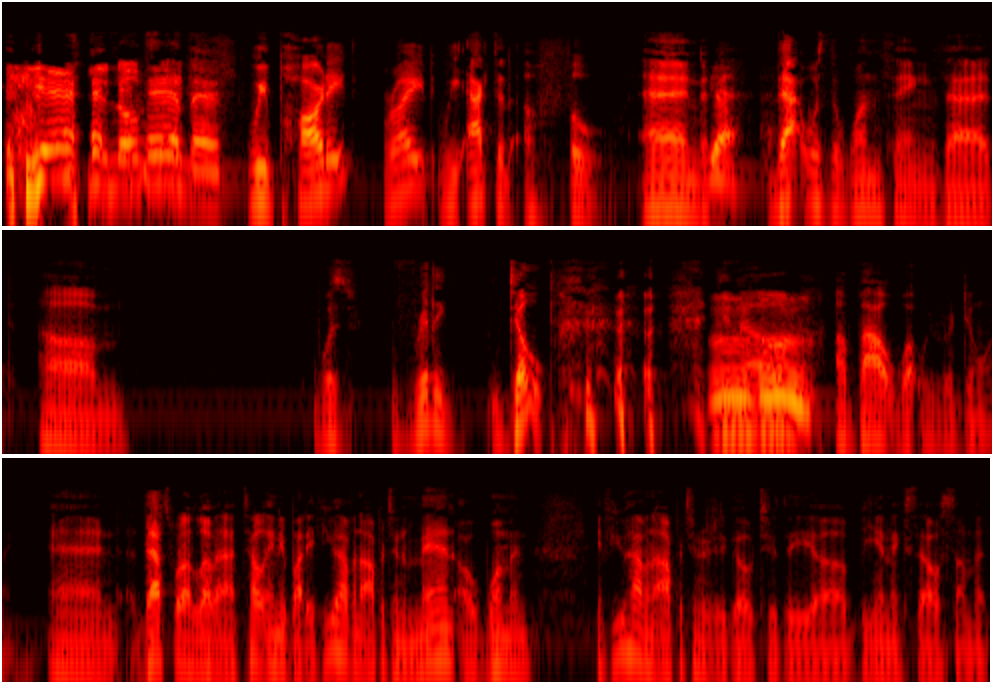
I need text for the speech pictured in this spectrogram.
Yeah, you know what I'm yeah, saying? man. We partied, right? We acted a fool, and Yeah. that was the one thing that um, was really dope, you know, Mhm. about what we were doing. And that's what I love. And I tell anybody, if you have an opportunity, man or woman, if you have an opportunity to go to the uh, BMXL Summit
